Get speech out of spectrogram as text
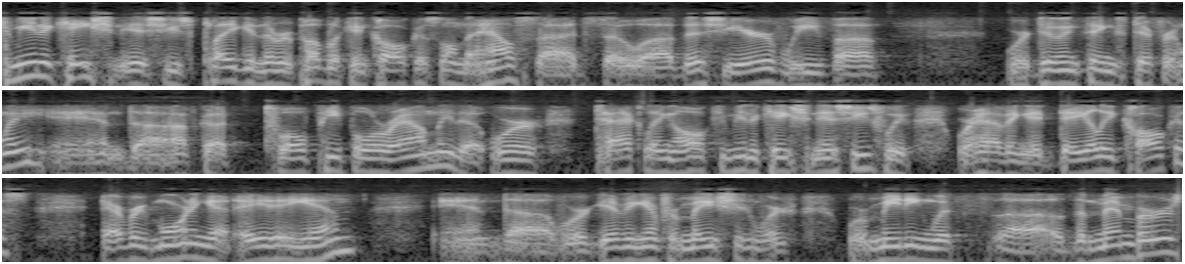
communication issues plaguing the Republican caucus on the House side. So uh, this year we've uh, we're doing things differently, and uh, I've got 12 people around me that we're tackling all communication issues. We, we're having a daily caucus every morning at 8 a.m. And uh, we're giving information. We're we're meeting with uh, the members.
